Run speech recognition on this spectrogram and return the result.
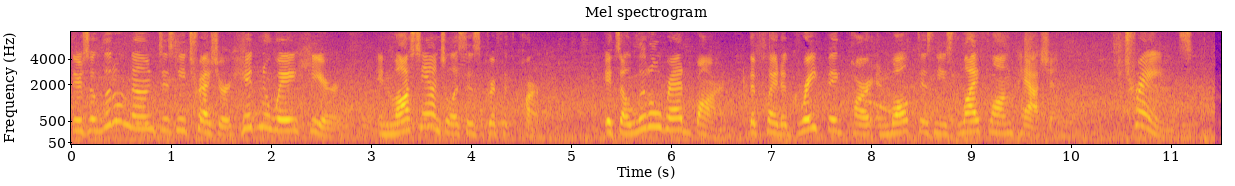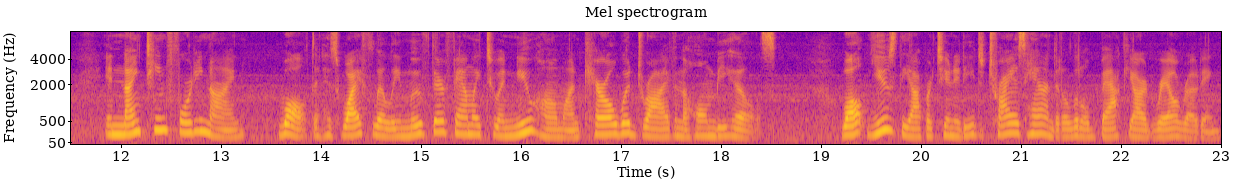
There's a little known Disney treasure hidden away here in Los Angeles' Griffith Park. It's a little red barn that played a great big part in Walt Disney's lifelong passion trains. In 1949, Walt and his wife Lily moved their family to a new home on Carolwood Drive in the Holmby Hills. Walt used the opportunity to try his hand at a little backyard railroading.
